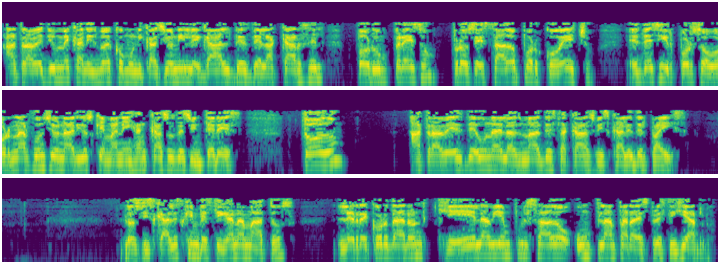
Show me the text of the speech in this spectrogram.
a través de un mecanismo de comunicación ilegal desde la cárcel por un preso procesado por cohecho, es decir, por sobornar funcionarios que manejan casos de su interés. Todo a través de una de las más destacadas fiscales del país. Los fiscales que investigan a Matos le recordaron que él había impulsado un plan para desprestigiarlo,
